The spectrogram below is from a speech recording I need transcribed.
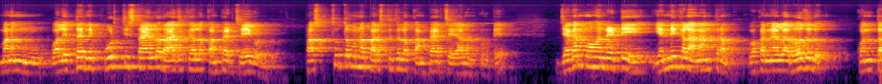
మనం వాళ్ళిద్దరిని పూర్తి స్థాయిలో రాజకీయాల్లో కంపేర్ చేయకూడదు. ప్రస్తుతం ఉన్న పరిస్థితుల్లో కంపేర్ చేయాలనుకుంటే జగన్మోహన్ రెడ్డి ఎన్నికల అనంతరం ఒక నెల రోజులు కొంత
